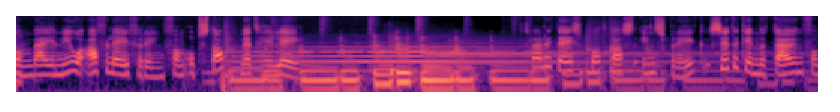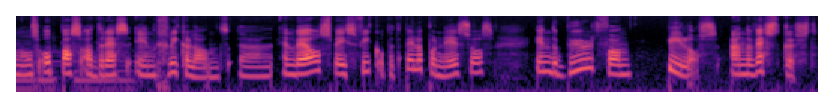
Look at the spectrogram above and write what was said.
Welkom bij een nieuwe aflevering van Op Stap met Helé. Terwijl ik deze podcast inspreek, zit ik in de tuin van ons oppasadres in Griekenland. Uh, en wel specifiek op het Peloponnesos in de buurt van Pylos aan de westkust.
